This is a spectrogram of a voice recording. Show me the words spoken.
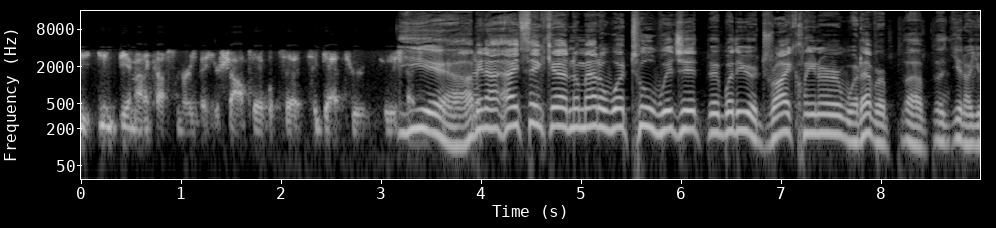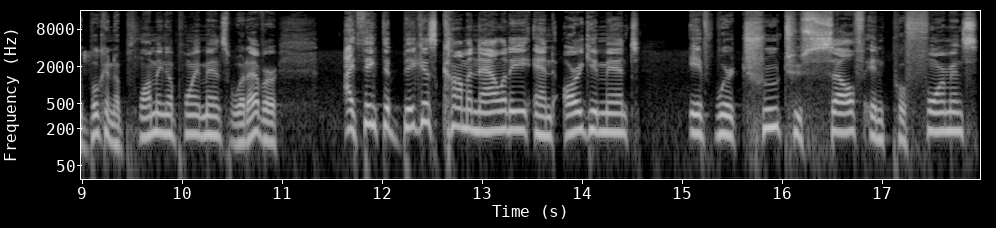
the, the amount of customers that your shop's able to, to get through. through these types of Yeah, I mean, I, I think uh, no matter what tool, widget, uh, whether you're a dry cleaner, whatever, uh, you know, you're booking a plumbing appointments, whatever. I think the biggest commonality and argument, if we're true to self in performance,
